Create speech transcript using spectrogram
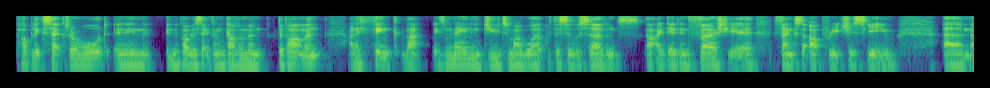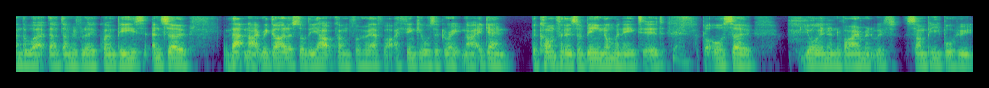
Public Sector Award in in the Public Sector and Government Department. And I think that is mainly due to my work with the civil servants that I did in first year, thanks to Upreach's scheme um, and the work that I've done with local MPs. And so that night, regardless of the outcome for whoever, I think it was a great night. Again, the confidence of being nominated, but also you're in an environment with some people who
